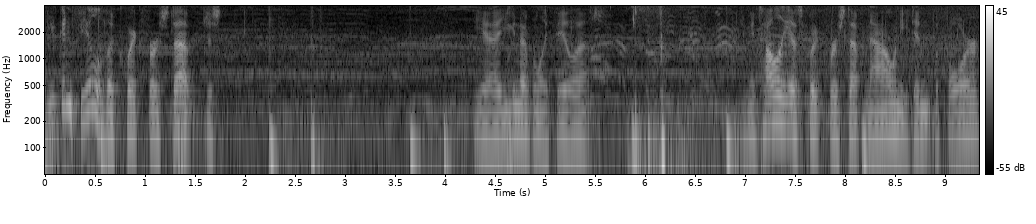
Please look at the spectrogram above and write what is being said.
you can feel the quick first step. Just yeah, you can definitely feel it. You can tell he has quick first step now and he didn't before.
